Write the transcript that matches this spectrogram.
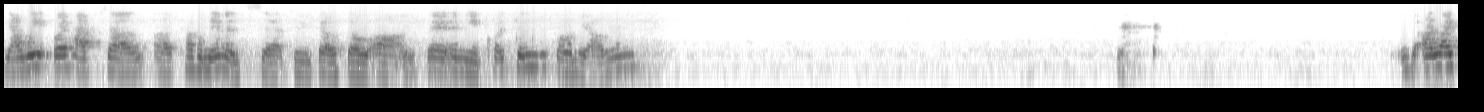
Yeah, we, we have uh, a couple minutes uh, to go. So uh, is there any questions from the audience? I like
